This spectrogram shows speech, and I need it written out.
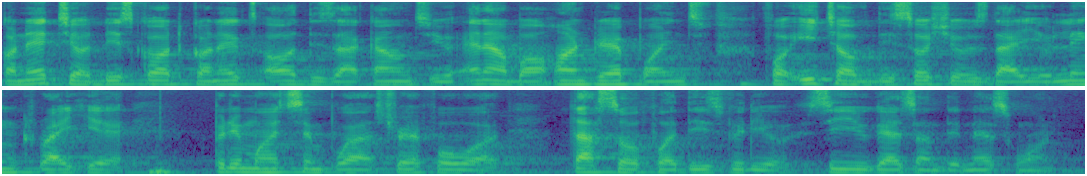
Connect your Discord, connect all these accounts. You earn about 100 points for each of the socials that you link right here. Pretty much simple and straightforward. That's all for this video. See you guys on the next one.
